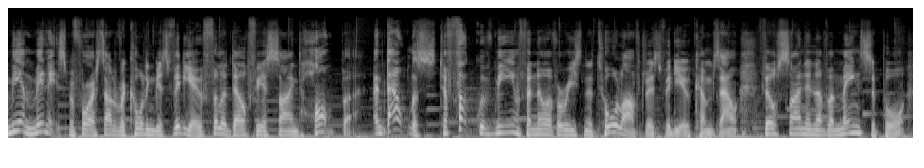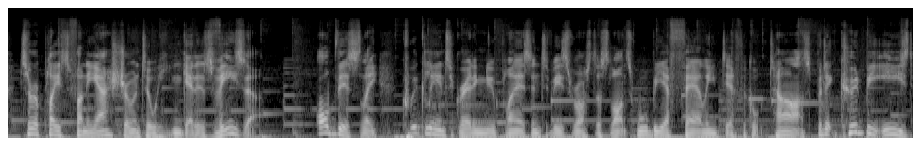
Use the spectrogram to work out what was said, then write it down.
Mere minutes before I started recording this video, Philadelphia signed Hotba, and doubtless, to fuck with me and for no other reason at all after this video comes out, they'll sign another main support to replace FunnyAstro until he can get his visa. Obviously, quickly integrating new players into these roster slots will be a fairly difficult task, but it could be eased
